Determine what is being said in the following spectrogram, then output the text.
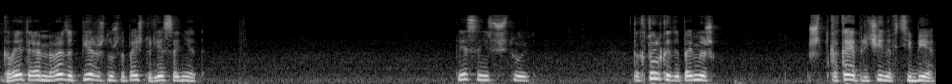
Говорит Рами Маврада, первое, что нужно понять, что леса нет. Леса не существует. Как только ты поймешь, какая причина в тебе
